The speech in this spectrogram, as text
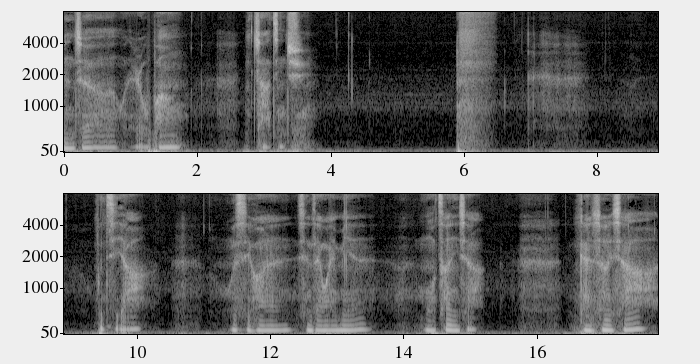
等着我的肉棒插进去。不急啊，我喜欢先在外面。磨蹭一下，感受一下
